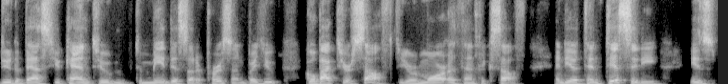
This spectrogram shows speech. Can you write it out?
do the best you can to to meet this other person but you go back to yourself to your more authentic self. And the authenticity is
